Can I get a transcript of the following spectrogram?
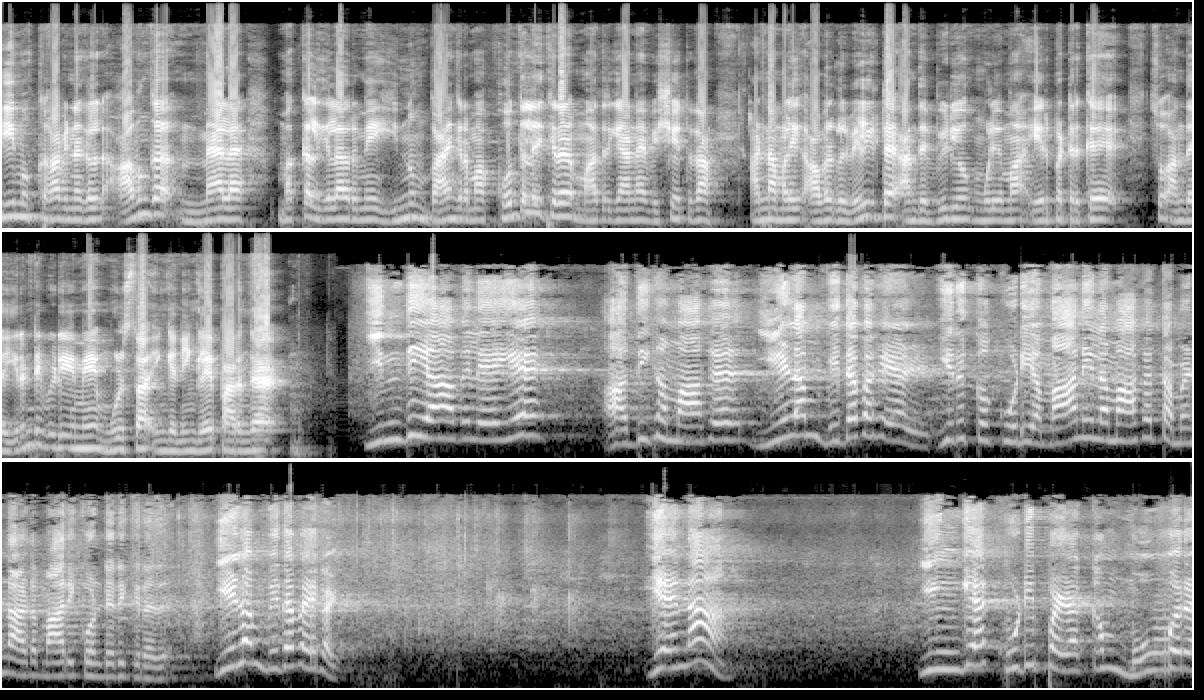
திமுகவினர்கள் அவங்க மேல மக்கள் எல்லாருமே இன்னும் பயங்கரமாக கொந்தளிக்கிற மாதிரியான விஷயத்தை தான் அண்ணாமலை அவர்கள் வெளியிட்ட அந்த வீடியோ மூலியமா ஏற்பட்டிருக்கு. ஸோ அந்த இரண்டு வீடியோயுமே முழுசா இங்க நீங்களே பாருங்க. இந்தியாவிலேயே அதிகமாக இளம் விதவைகள் இருக்கக்கூடிய மாநிலமாக தமிழ்நாடு மாறிக்கொண்டிருக்கிறது. இளம் விதவைகள். ஏன்னா இங்க குடிப்பழக்கம் ஒவ்வொரு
